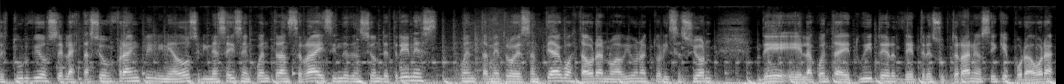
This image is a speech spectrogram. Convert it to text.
disturbios en la estación Franklin, línea 2 y línea 6 se encuentran cerradas y sin detención de trenes. Cuenta Metro de Santiago. Hasta ahora no había una actualización de eh, la cuenta de Twitter de Tren Subterráneo, así que por ahora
